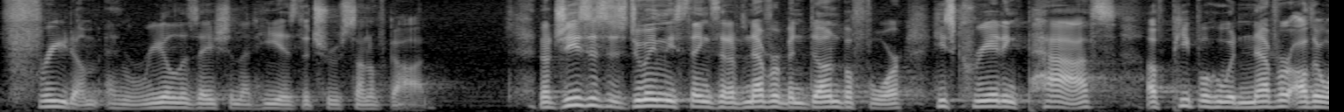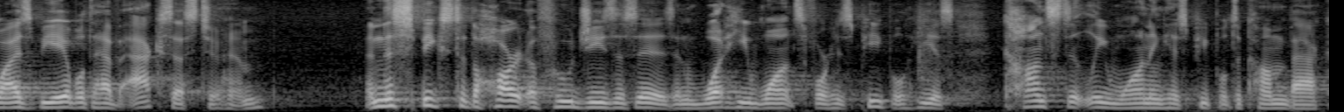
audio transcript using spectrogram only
freedom and realization that he is the true Son of God. Now, Jesus is doing these things that have never been done before. He's creating paths of people who would never otherwise be able to have access to him. And this speaks to the heart of who Jesus is and what he wants for his people. He is constantly wanting his people to come back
